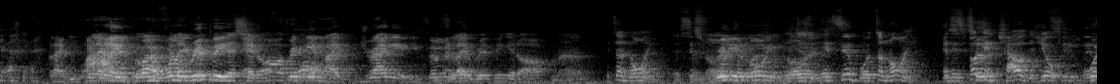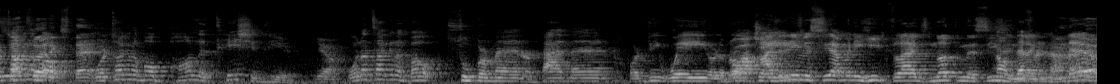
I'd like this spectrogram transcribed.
yeah. Like You feel why, like- bro? you I want to like rip ripping it and off, freaking yeah. like drag it. You feel You me? feel Like like ripping it off, man. It's annoying. It's, It's annoying, really bro. annoying, bro. It's, it's simple. It's annoying, and it's, It's to- fucking childish. Yo, it's- it's we're talking to about extent. we're talking about politicians here. yeah. We're not talking about Superman or Batman or D Wade or LeBron Bro, James. I didn't even see that many Heat flags, nothing this season. No, definitely like, not. Never have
